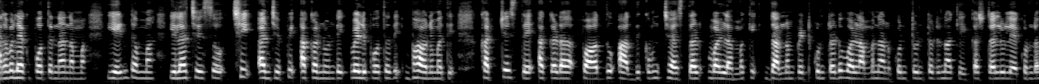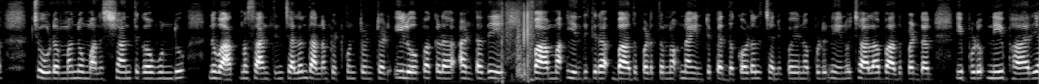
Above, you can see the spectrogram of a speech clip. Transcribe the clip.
అరవలేకపోతున్నానమ్మా. ఏంటమ్మా ఇలా చేసో చి అని చెప్పి అక్కడ నుండి వెళ్ళిపోతుంది భానుమతి. కట్ చేస్తే అక్కడ పార్దు ఆర్థికం చేస్తాడు. వాళ్ళ అమ్మకి దండం పెట్టుకుంటాడు వాళ్ళ అమ్మని అనుకుంటుంటాడు నాకు ఏ కష్టాలు లేకుండా చూడమ్మా నువ్వు మనశ్శాంతిగా ఉండు నువ్వు ఆత్మ శాంతించాలని దండం పెట్టుకుంటుంటాడు. ఈ లోపు అక్కడ అంటది బామ్మ ఎందుకురా బాధపడుతున్నావు? నా ఇంటి పెద్ద కోడలు చనిపోయినప్పుడు నేను చాలా బాధపడ్డాను. ఇప్పుడు నీ భార్య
